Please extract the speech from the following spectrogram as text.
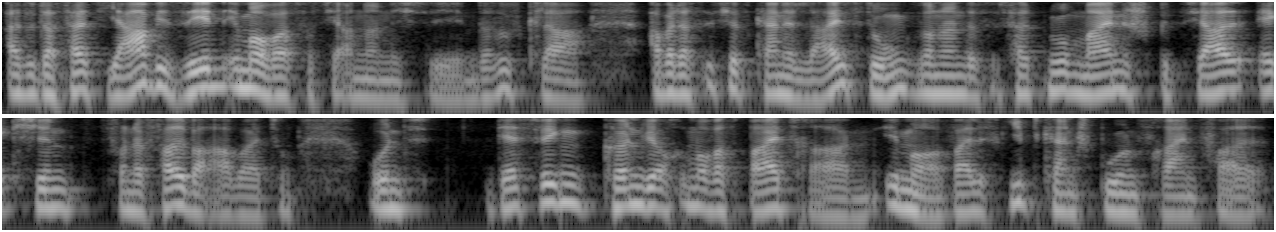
also das heißt, ja, wir sehen immer was, was die anderen nicht sehen. Das ist klar. Aber das ist jetzt keine Leistung, sondern das ist halt nur meine Spezialeckchen von der Fallbearbeitung. Und deswegen können wir auch immer was beitragen. Immer, weil es gibt keinen spurenfreien Fall.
